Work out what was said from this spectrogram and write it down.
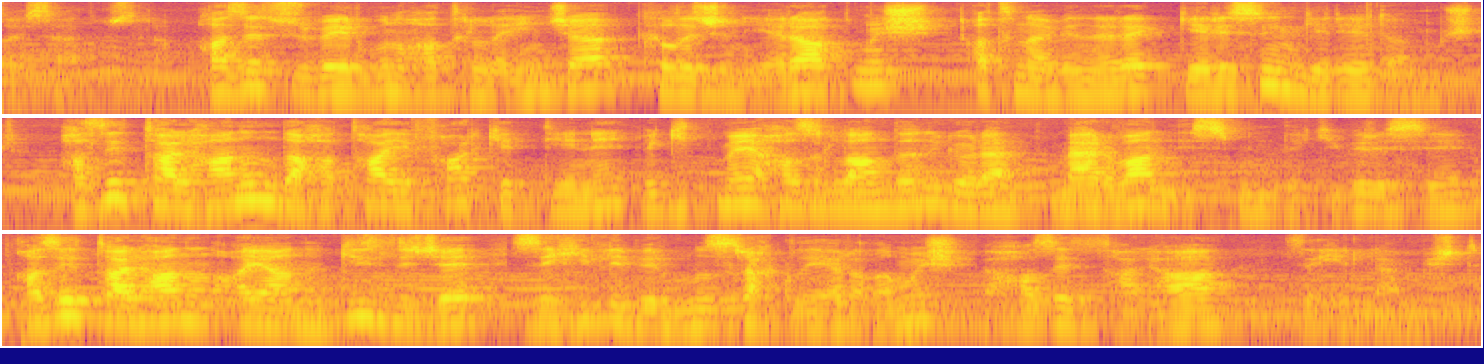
Aleyhisselatü Vesselam. Hazreti Zübeyir bunu hatırlayınca kılıcını yere atmış, atına binerek gerisin geriye dönmüştü. Hazreti Talha'nın da hatayı fark ettiğini ve gitmeye hazırlandığını gören Mervan ismindeki birisi Hazreti Talha'nın ayağını gizlice zehirli bir mızrakla yaralamış ve Hazreti Talha zehirlenmişti.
